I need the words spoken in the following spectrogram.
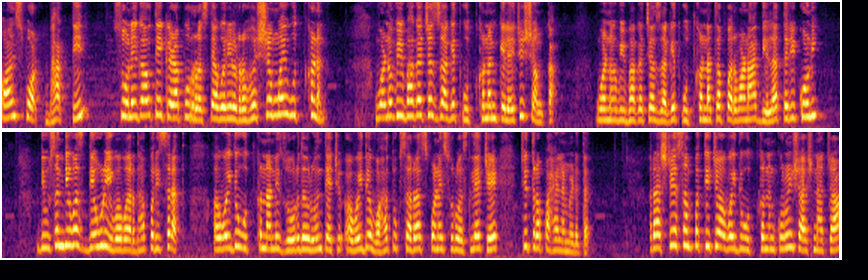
ऑन स्पॉट भाग तीन. सोनेगाव ते केळापूर रस्त्यावरील रहस्यमय उत्खनन. वनविभागाच्या जागेत उत्खनन केल्याची शंका. वनविभागाच्या जागेत उत्खननाचा परवाना दिला तरी कोणी? दिवसेंदिवस देवळी व वर्धा परिसरात अवैध उत्खननाने जोर धरून त्याची अवैध वाहतूक सर्रासपणे सुरू असल्याचे चित्र पाहायला मिळत आहे राष्ट्रीय संपत्तीचे अवैध उत्खनन करून शासनाच्या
